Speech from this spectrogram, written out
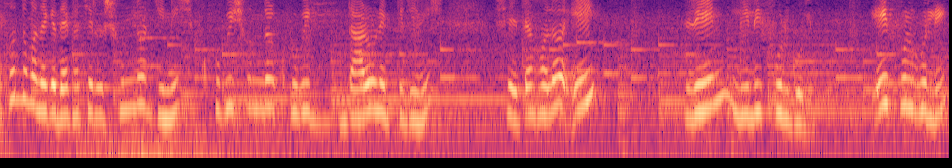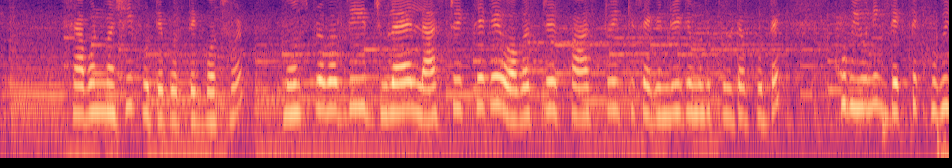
এখন তোমাদেরকে দেখাচ্ছি একটা সুন্দর জিনিস। খুবই সুন্দর, খুবই দারুণ একটি জিনিস। সেটা হলো এই রেন লিলি ফুলগুলি। এই ফুলগুলি শ্রাবণ মাসেই ফোটে প্রত্যেক বছর। মোস্ট প্রবাবলি জুলাইয়ের লাস্ট উইক থেকে অগাস্টের ফার্স্ট উইক কি সেকেন্ড উইকের মধ্যে ফুলটা ফোটে। খুব ইউনিক দেখতে খুবই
